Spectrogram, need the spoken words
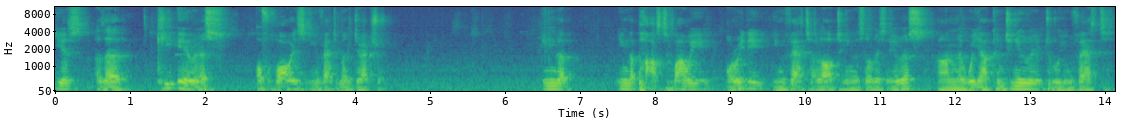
is the key areas of Huawei's investment direction. In the in the past, Huawei already invest a lot in the service areas, and we are continuing to invest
